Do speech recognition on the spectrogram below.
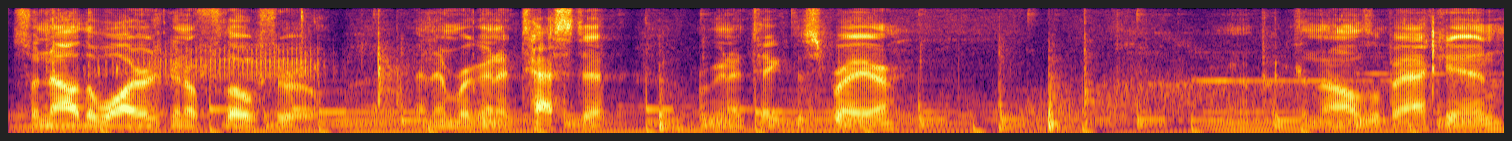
So now the water is gonna flow through. And then we're gonna test it. We're gonna take the sprayer, the nozzle back in.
